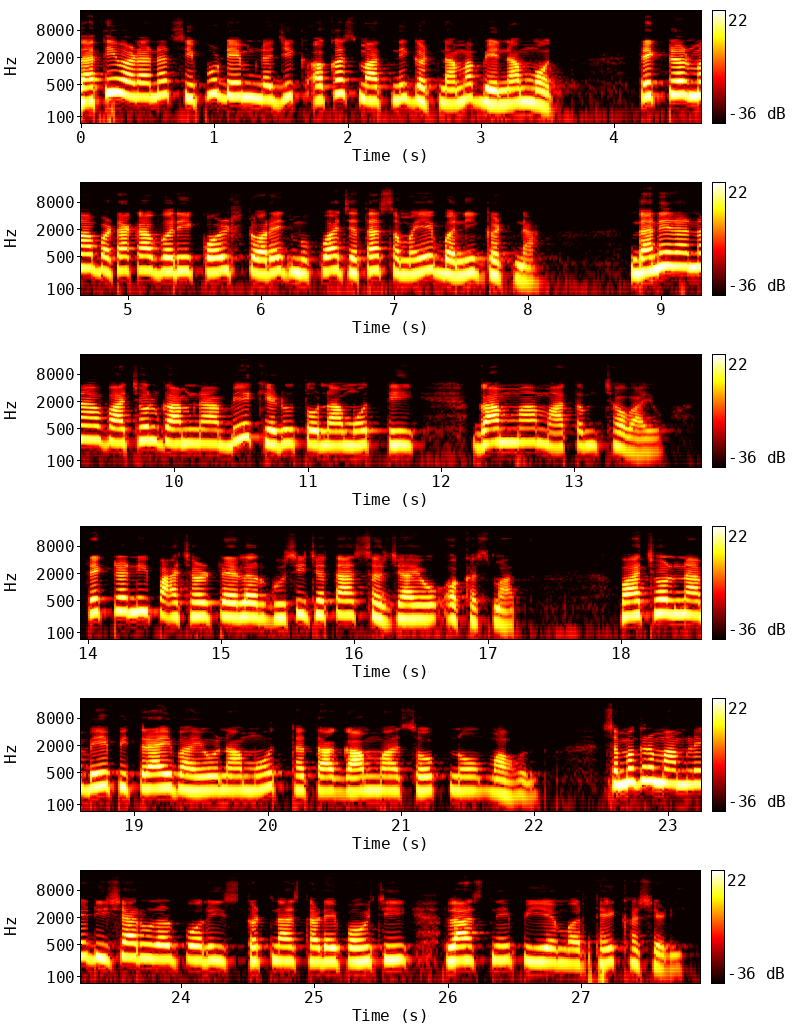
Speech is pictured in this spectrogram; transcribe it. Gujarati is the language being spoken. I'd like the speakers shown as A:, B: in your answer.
A: દાંતીવાડાના સીપુ ડેમ નજીક અકસ્માતની ઘટનામાં બેના મોત. ટ્રેક્ટરમાં બટાકા ભરી કોલ્ડ સ્ટોરેજ મૂકવા જતા સમયે બની ઘટના. ધાનેરાના વાછોલ ગામના બે ખેડૂતોના મોતથી ગામમાં માતમ છવાયો. ટ્રેક્ટરની પાછળ ટ્રેલર ઘૂસી જતા સર્જાયો અકસ્માત. વાછોલના બે પિતરાઈ ભાઈઓના મોત થતાં ગામમાં શોકનો માહોલ. સમગ્ર મામલે ડીસા રૂરલ પોલીસ ઘટના સ્થળે પહોંચી લાશને પીએમ અર્થે ખસેડી.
